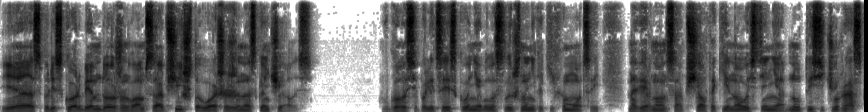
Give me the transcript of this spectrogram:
«Я с прискорбием должен вам сообщить, что ваша жена скончалась». В голосе полицейского не было слышно никаких эмоций. Наверное, он сообщал такие новости не одну тысячу раз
